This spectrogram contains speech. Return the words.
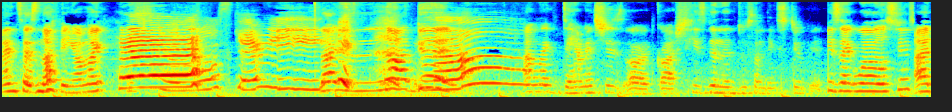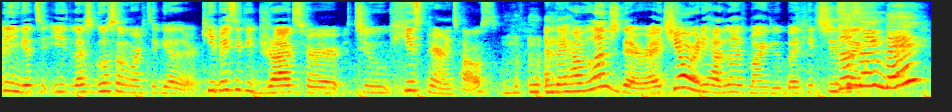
and says nothing. I'm like, "Hey, so scary. that is not good." No. I'm like, damn it, she's, oh gosh, he's gonna do something stupid. He's like, well, since I didn't get to eat, let's go somewhere together. He basically drags her to his parents' house, and they have lunch there, right? She already had lunch, mind you, but he, she's the like, same day?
